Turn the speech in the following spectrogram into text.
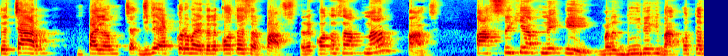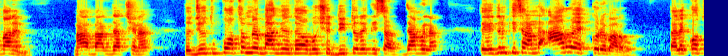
তো চার পাইলাম। যদি এক করে পাই তাহলে কত স্যার পাঁচ। তাহলে কত স্যার আপনার? পাঁচ। পাঁচটা কি আপনি এ মানে দুইটা কি ভাগ করতে পারেন? না, ভাগ যাচ্ছে না। তো যেহেতু প্রথমটা ভাগ যেতে অবশ্যই দ্বিতীয়টা কি স্যার যাবে না। তো এই জন্য কি স্যার আমরা আরও এক করে পারব তাহলে কত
